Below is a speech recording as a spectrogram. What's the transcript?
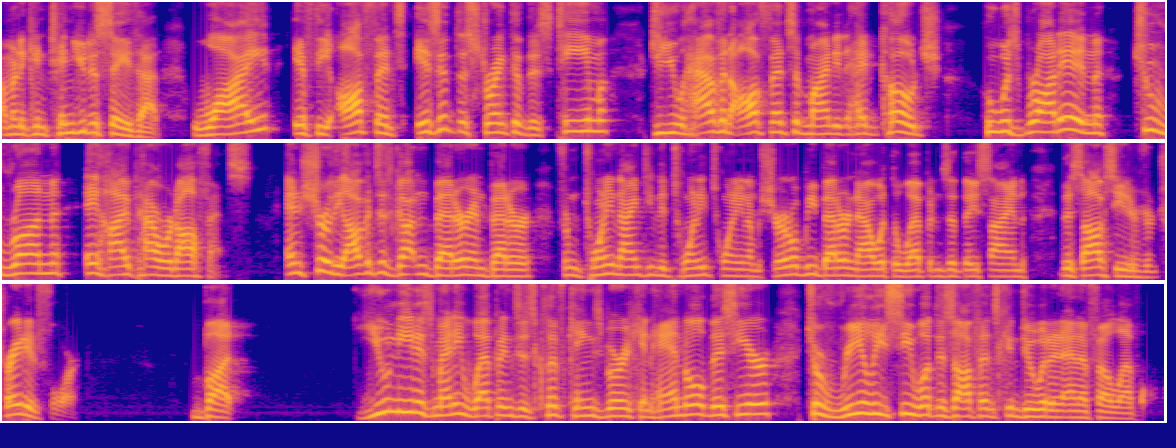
I'm going to continue to say that. Why, if the offense isn't the strength of this team, do you have an offensive minded head coach who was brought in to run a high powered offense? And sure, the offense has gotten better and better from 2019 to 2020, and I'm sure it'll be better now with the weapons that they signed this offseason or traded for. But you need as many weapons as Cliff Kingsbury can handle this year to really see what this offense can do at an NFL level.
